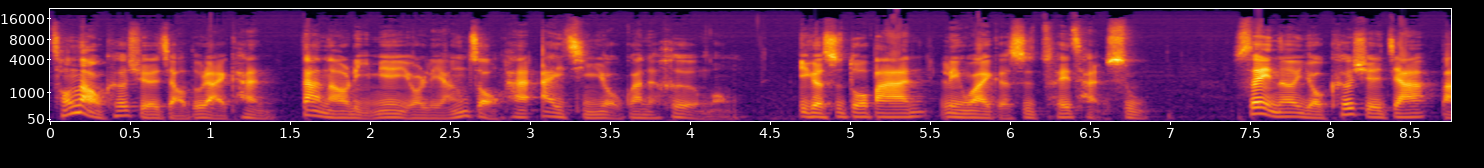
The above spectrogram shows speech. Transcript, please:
从脑科学的角度来看，大脑里面有两种和爱情有关的荷尔蒙，一个是多巴胺，另外一个是催产素。所以呢，有科学家把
